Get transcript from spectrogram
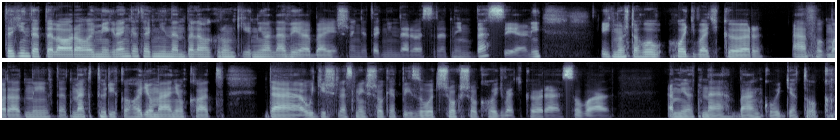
tekintettel arra, hogy még rengeteg mindent bele akarunk írni a levélbe, és rengeteg mindenről szeretnénk beszélni, így most a ho- Hogy vagy kör el fog maradni, tehát megtörjük a hagyományokat, de úgyis lesz még sok epizód, sok-sok hogy vagy körrel, szóval emiatt ne bánkódjatok.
